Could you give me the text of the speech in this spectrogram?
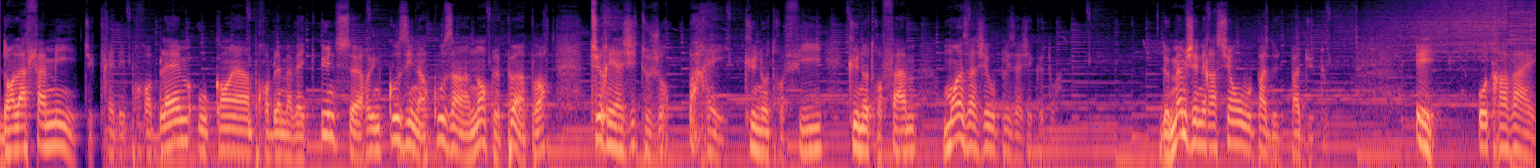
Dans la famille, tu crées des problèmes ou quand il y a un problème avec une sœur, une cousine, un cousin, un oncle, peu importe, tu réagis toujours pareil qu'une autre fille, qu'une autre femme, moins âgée ou plus âgée que toi. De même génération ou pas, du tout. Et au travail,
